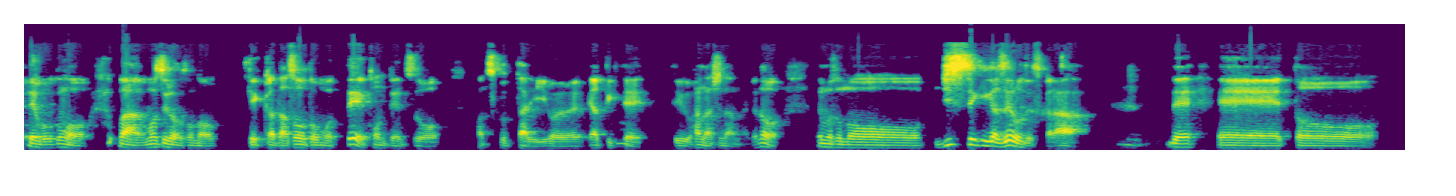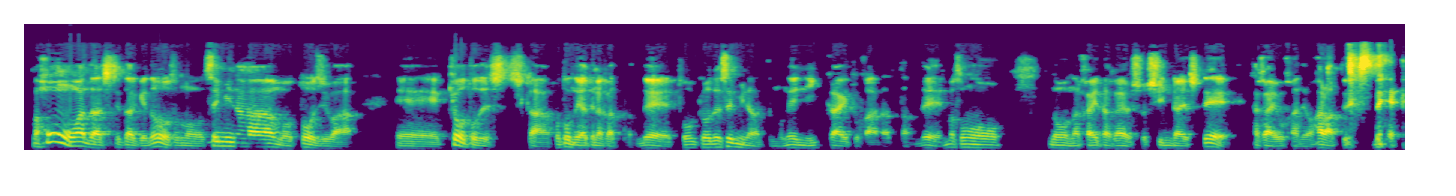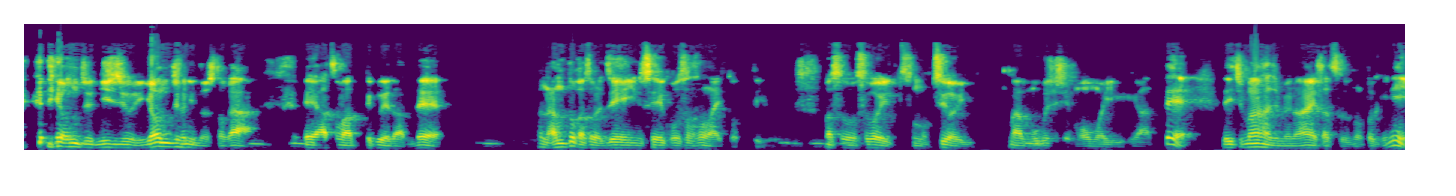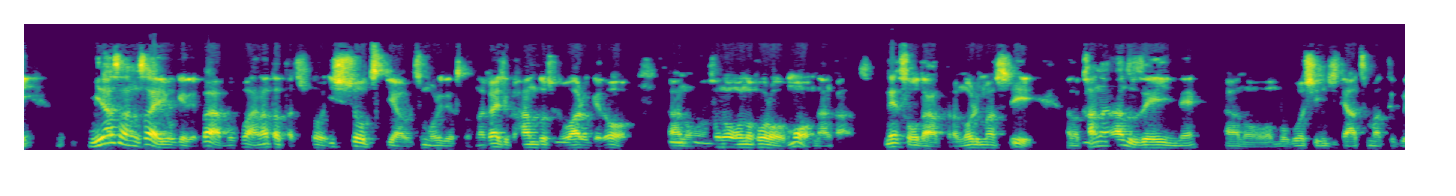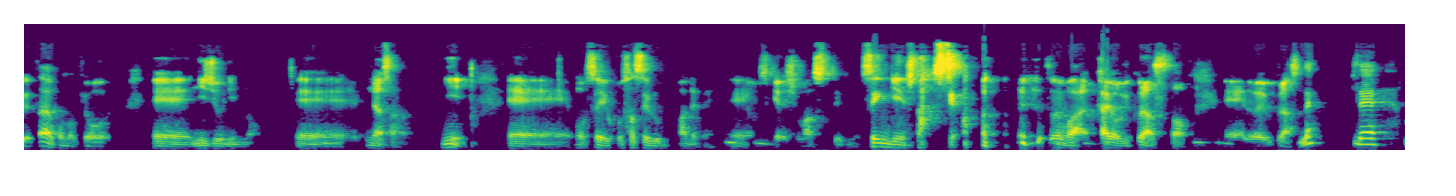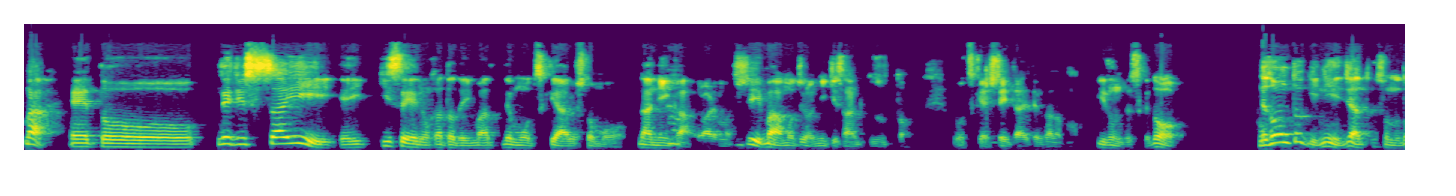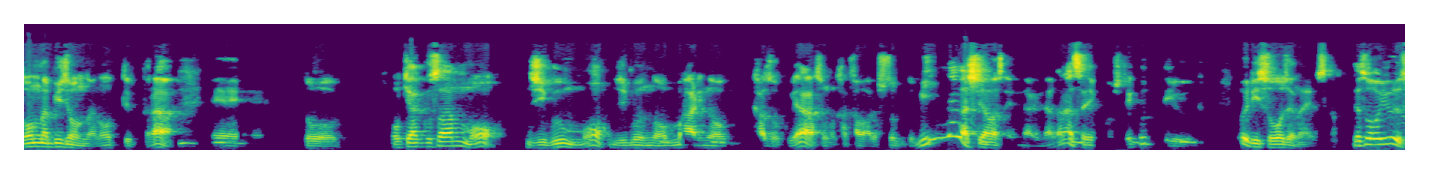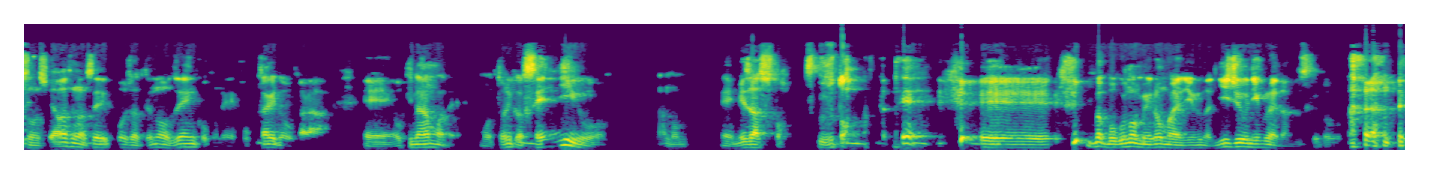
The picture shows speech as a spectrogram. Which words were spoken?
で、僕も、まあ、もちろんその、結果出そうと思ってコンテンツをまあ作ったりいろいろやってきてっていう話なんだけど、でもその、実績がゼロですから、で、えーっと、まあ、本は出してたけど、そのセミナーも当時は、えー京都でしかほとんどやってなかったんで、東京でセミナーってもう年に1回とかだったんで、まあ、その、の中井隆義を信頼して、高いお金を払ってですね、40、20、40人の人が、えー集まってくれたんで、なんとかそれ全員成功させないとっていう、まあ、そう、すごい、その強い、まあ、僕自身も思いがあって、で、一番初めの挨拶の時に、皆さんさえ良ければ、僕はあなたたちと一生付き合うつもりですと。中井塾半年で終わるけど、あの、その後のフォローもなんかね、相談あったら乗りますし、あの、必ず全員ね、あの、僕を信じて集まってくれた、この今日、えー、20人の、えー、皆さんに、えー、を成功させるまでね、えー、お付き合いしますっていう宣言したんですよ。それは火曜日クラスと、えー、土曜日クラスね。で、まあ、えっ、と、で、実際、えー一期生の方で今でもお付き合いある人も何人かおられますし、まあもちろん2期3期とずっとお付き合いしていただいてる方もいるんですけど、で、その時に、じゃあ、そのどんなビジョンなのって言ったら、えーっと、お客さんも自分も自分の周りの家族やその関わる人々、みんなが幸せになりながら成功していくっていう、これ理想じゃないですか。で、そういうその幸せな成功者っていうのを全国ね、北海道から、えー沖縄まで、もうとにかく1000人を、あの、えー目指すと、作ると。で、えー今僕の目の前にいるのは20人ぐらいなんですけど、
